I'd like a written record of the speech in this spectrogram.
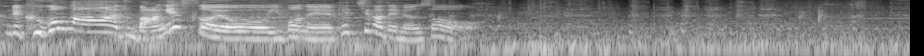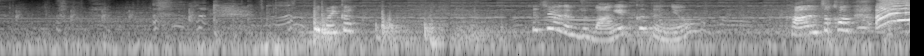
근데 그거가 좀 망했어요 이번에 패치가 되면서 오마이갓 패치가 되면 좀 망했거든요 가는 척하고 아!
